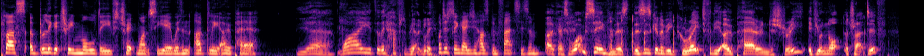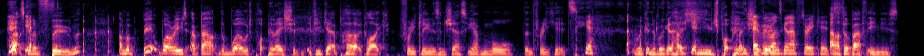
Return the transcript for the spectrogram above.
Plus, obligatory Maldives trip once a year with an ugly au pair. Yeah. Why do they have to be ugly? Well, just in case your husband fancies them. Okay, so what I'm seeing from this, this is going to be great for the au pair industry. If you're not attractive, that's going to Yes. boom. I'm a bit worried about the world population. If you get a perk like free cleaners and chefs, you have more than three kids. Yeah. We're going to we're going to have a huge population. Everyone's boom. going to have three kids. And I feel bad for the emus.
